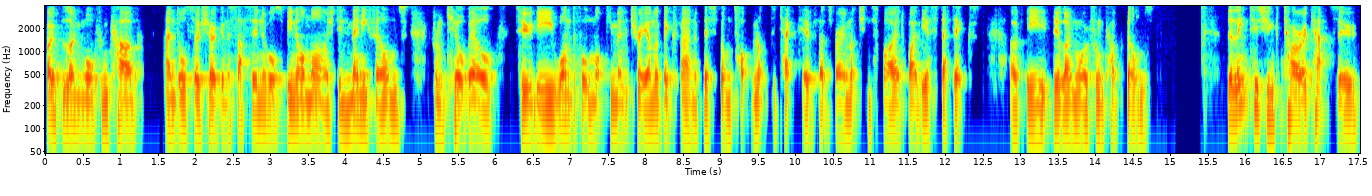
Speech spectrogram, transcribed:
Both Lone Wolf and Cub and also Shogun Assassin have also been homaged in many films from Kill Bill to the wonderful mockumentary. I'm a big fan of this film, Top Knot Detective. That's very much inspired by the aesthetics of the, the Lone Wolf and Cub films. The link to Shintaro Katsu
